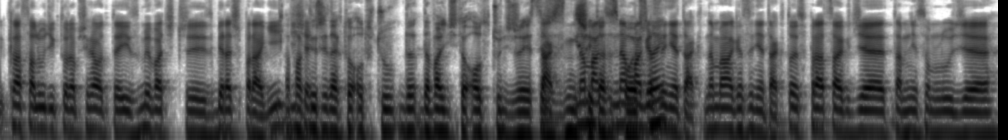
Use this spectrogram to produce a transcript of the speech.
y, klasa ludzi, która przyjechała tutaj zmywać czy zbierać szparagi. A dzisiaj... faktycznie tak to odczu... dawali ci to odczuć, że jesteś tak, z niższej na klasy na magazynie tak, na magazynie tak. To jest praca, gdzie tam nie są ludzie,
